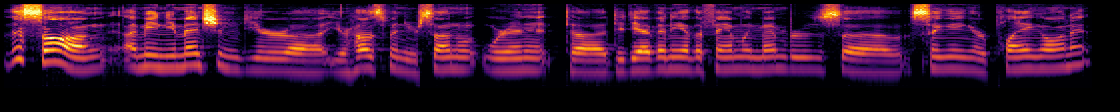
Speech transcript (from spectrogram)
this song, I mean, you mentioned your uh, your husband, your son were in it. Uh, did you have any other family members uh, singing or playing on it?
